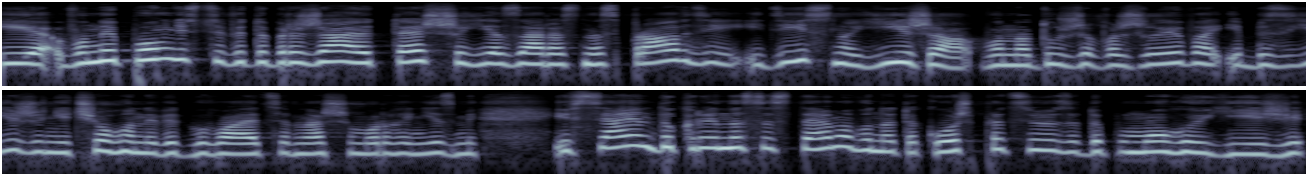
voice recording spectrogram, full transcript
І вони повністю відображають те, що є зараз насправді, і дійсно їжа вона дуже важлива, і без їжі нічого не відбувається в нашому організмі. І вся ендокринна система вона також працює за допомогою їжі.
